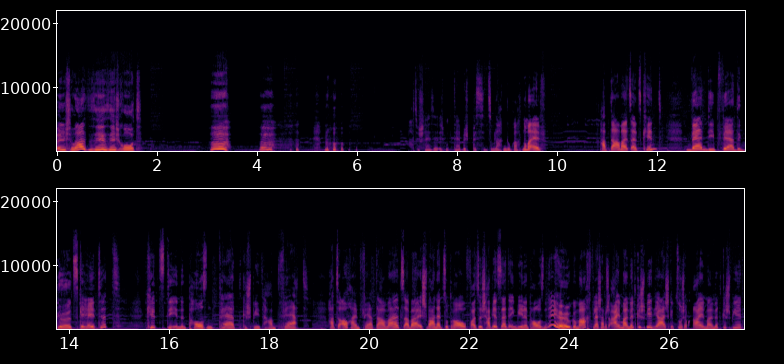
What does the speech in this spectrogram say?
Wenn ich Tomaten sehe, sehe ich rot. Ach du Scheiße, ich, der hat mich ein bisschen zum Lachen gebracht. Nummer 11. Hab damals als Kind Vandy Pferde Girls gehatet. Kids, die in den Pausen Pferd gespielt haben. Pferd hatte auch ein Pferd damals, aber ich war nicht so drauf. Also ich habe jetzt nicht irgendwie in den Pausen gemacht. Vielleicht habe ich einmal mitgespielt. Ja, ich gebe zu, ich habe einmal mitgespielt.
